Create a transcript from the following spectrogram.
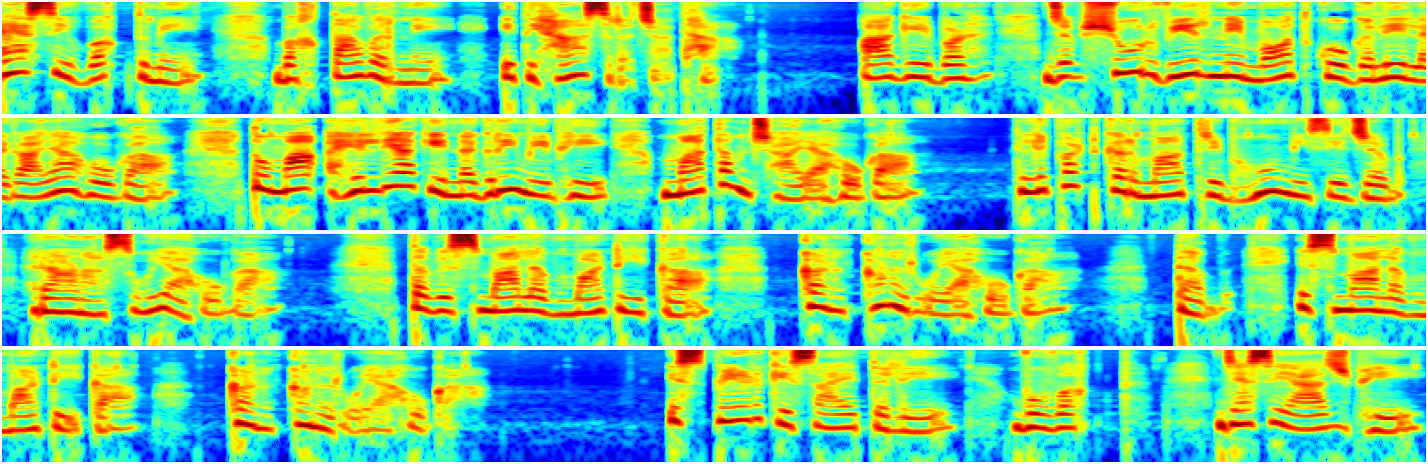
ऐसे वक्त में बख्तावर ने इतिहास रचा था। आगे बढ़, जब शूरवीर ने मौत को गले लगाया होगा तो माँ अहिल्या की नगरी में भी मातम छाया होगा। लिपट कर मातृभूमि से जब राणा सोया होगा, तब इस मालव माटी का कण कण रोया होगा। तब इस मालव माटी का कण कण रोया होगा। इस पेड़ के साय तले वो वक्त, जैसे आज भी,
